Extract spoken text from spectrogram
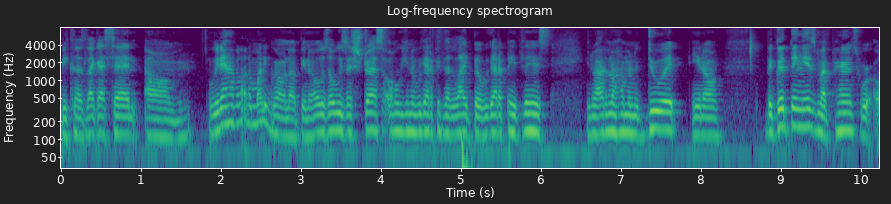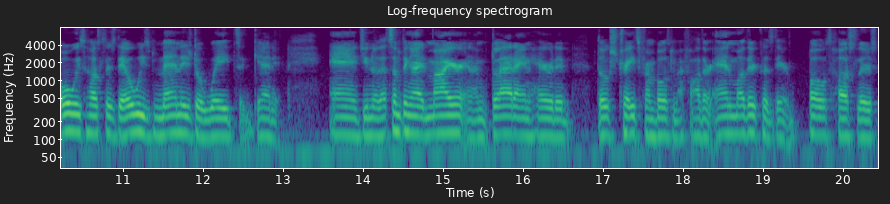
Because, like I said, um, we didn't have a lot of money growing up. You know, it was always a stress. Oh, you know, we got to pay the light bill. We got to pay this you know, I don't know how I'm gonna do it, you know. The good thing is my parents were always hustlers. They always managed a way to get it. And you know, that's something I admire and I'm glad I inherited those traits from both my father and mother cuz they're both hustlers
